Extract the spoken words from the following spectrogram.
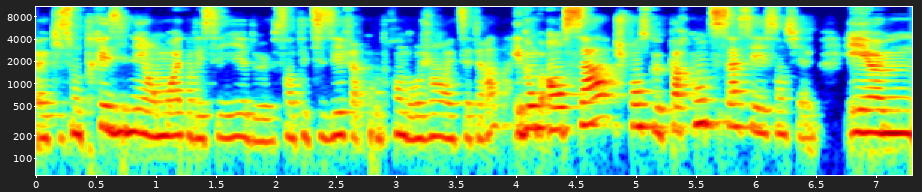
euh, qui sont très innées en moi, d'essayer de synthétiser, faire comprendre aux gens, etc. Et donc, en ça, je pense que par contre, ça, c'est essentiel. Et euh,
